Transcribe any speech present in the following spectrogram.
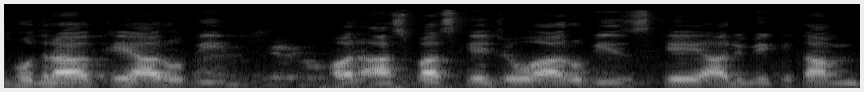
गोधरा के आरओपी और आसपास के जो आर के आर के काम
